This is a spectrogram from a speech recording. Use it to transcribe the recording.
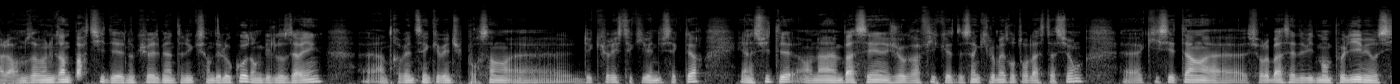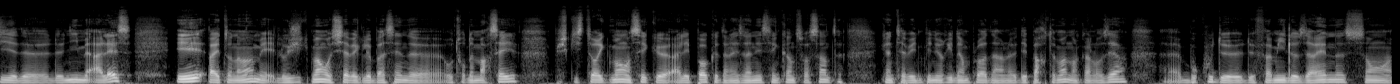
Alors, nous avons une grande partie de nos curistes, bien entendu, qui sont des locaux, donc des Lozériens, entre 25 et 28% des curistes qui viennent du secteur. Et ensuite, on a un bassin géographique de 100 km autour de la station, qui s'étend sur le bassin de ville de Montpellier, mais aussi de, Nîmes à l'est. Et, pas étonnamment, mais logiquement aussi avec le bassin autour de Marseille, puisqu'historiquement, on sait qu'à l'époque, dans les années 50-60, 2030, quand il y avait une pénurie d'emplois dans le département, donc en Lozère, beaucoup de, familles lozériennes sont,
